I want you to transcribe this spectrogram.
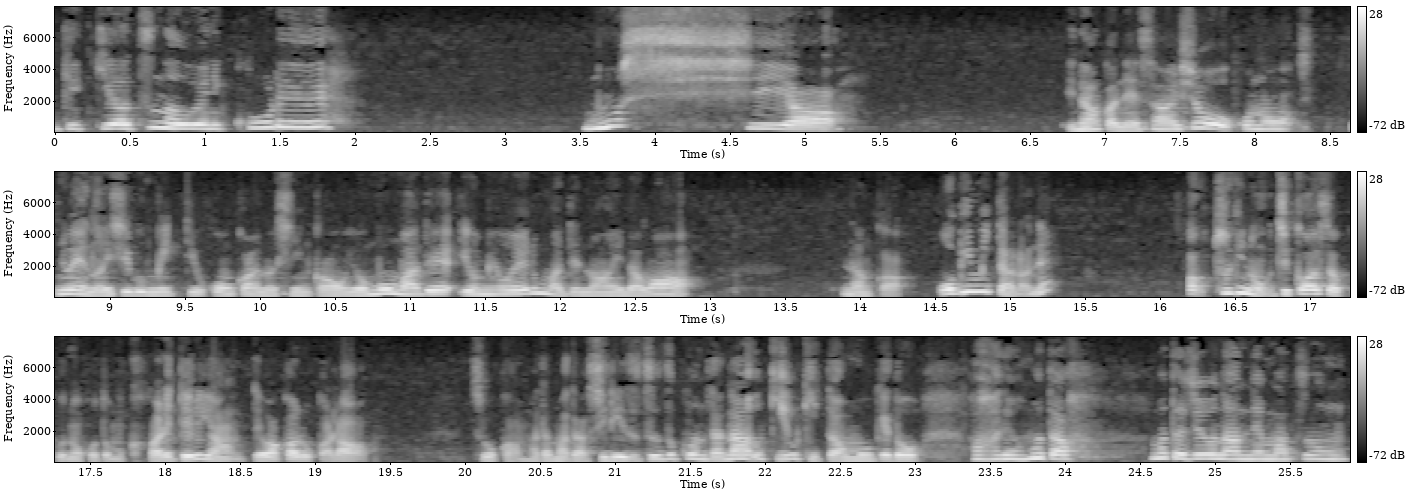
激アツな上に、これ、もしや、なんかね、最初、この、ヌエの石踏みっていう今回の新刊を読むまで、読み終えるまでの間は、なんか、帯見たらね、あ、次の次回作のことも書かれてるやんってわかるから、そうか、まだまだシリーズ続くんだな、ウキウキとは思うけど、ああ、でもまた、また十何年待つん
